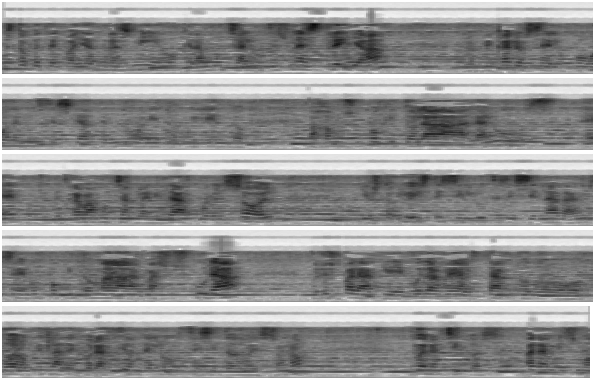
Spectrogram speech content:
esto que tengo allá atrás mío, que da mucha luz, es una estrella. Pero fijaros el juego de luces que hace muy bonito, muy lindo. Bajamos un poquito la, la luz, eh, porque me traba mucha claridad por el sol. Y estoy, hoy estoy sin luces y sin nada. A mí se ve un poquito más, más oscura pero es para que pueda realzar todo, todo lo que es la decoración de luces y todo eso, ¿no? Bueno chicos, ahora mismo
